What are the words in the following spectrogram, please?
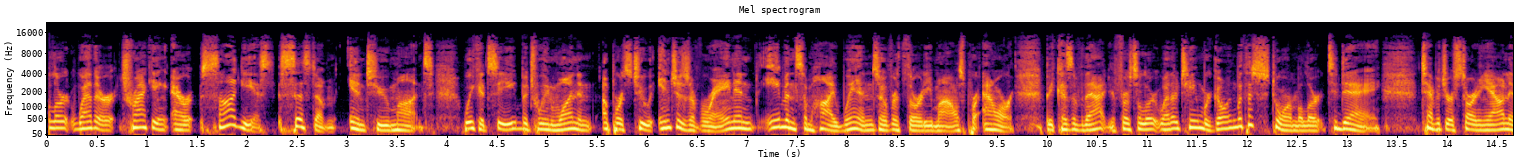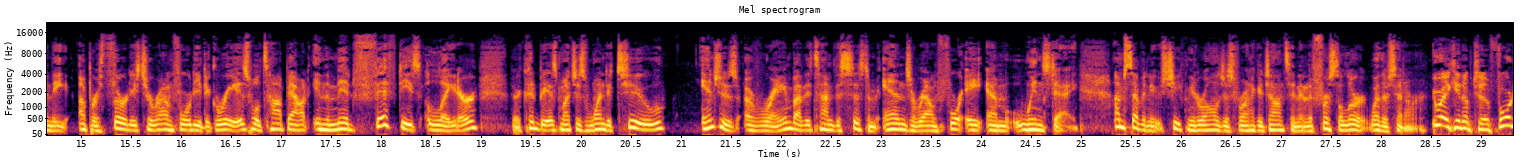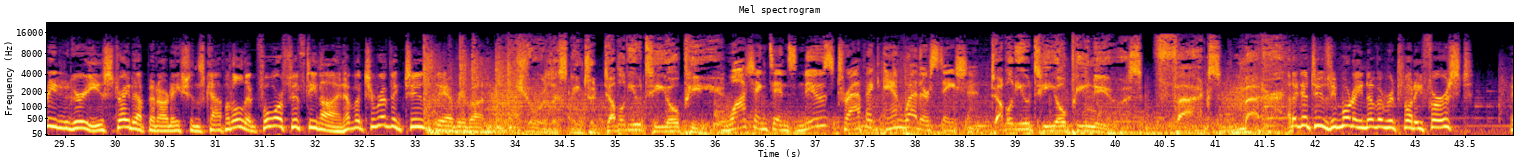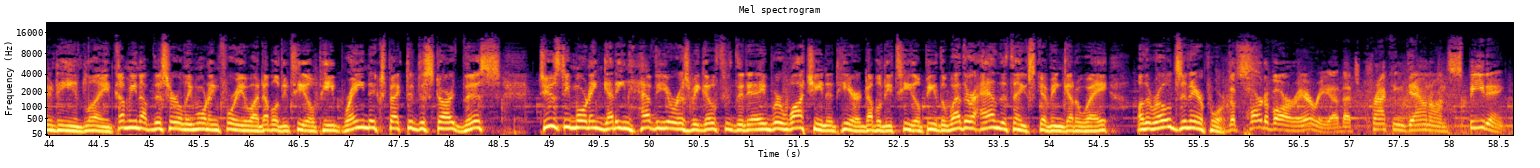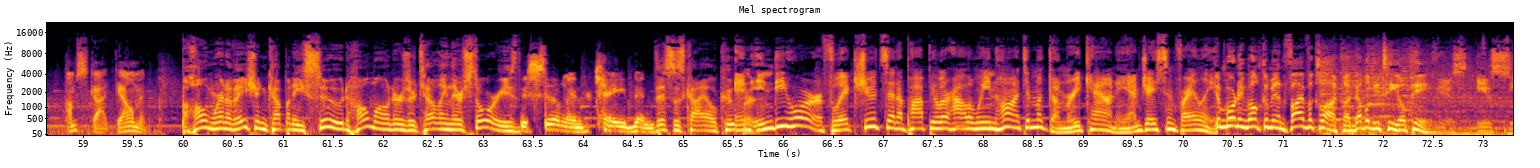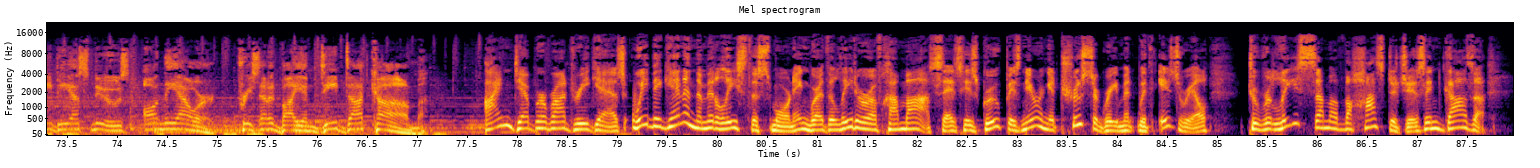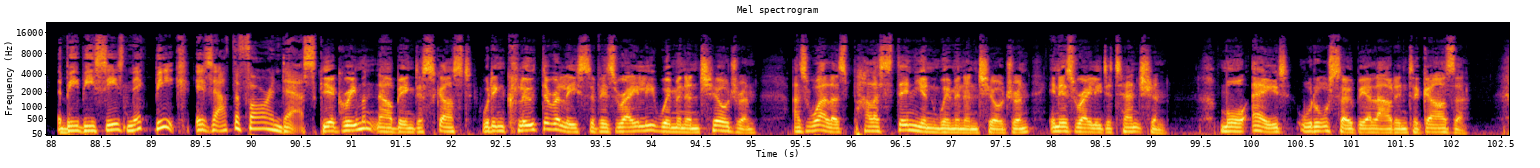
Alert weather tracking our soggiest system in two months. We could see between one and upwards two inches of rain and even some high winds over 30 miles per hour. Because of that, your first alert weather team, we're going with a storm alert today. Temperature starting out in the upper 30s to around 40 degrees. will top out in the mid 50s later. There could be as much as one to two inches of rain by the time the system ends around 4 a.m. Wednesday. I'm 7 News Chief Meteorologist Veronica Johnson in the First Alert Weather Center. You're waking up to 40 degrees straight up in our nation's capital at 4:59. Have a terrific Tuesday, everybody. You're listening to WTOP, Washington's news, traffic, and weather station. WTOP News. Facts matter. And a good Tuesday morning, November 21st. Dean Lane. Coming up this early morning for you on WTOP. Rain expected to start this Tuesday morning, getting heavier as we go through the day. We're watching it here, WTOP, the weather and the Thanksgiving getaway on the roads and airports. The part of our area that's cracking down on speeding. I'm Scott Gelman. A home renovation company sued. Homeowners are telling their stories. The ceiling caved in. This is Kyle Cooper. An indie horror flick shoots at a popular Halloween haunt in Montgomery County. I'm Jason Fraley. Good morning. Welcome in 5 o'clock on WTOP. This is CBS News on the Hour, presented by Indeed.com. I'm Deborah Rodriguez. We begin in the Middle East this morning, where the leader of Hamas says his group is nearing a truce agreement with Israel to release some of the hostages in Gaza. The BBC's Nick Beake is at the foreign desk. The agreement now being discussed would include the release of Israeli women and children, as well as Palestinian women and children in Israeli detention. More aid would also be allowed into Gaza.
